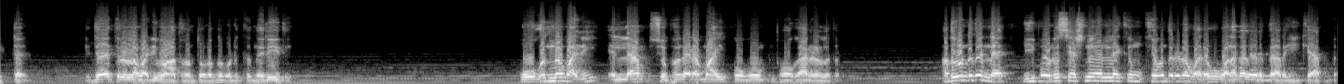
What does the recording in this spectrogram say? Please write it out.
ഇട്ട് ഇദ്ദേഹത്തിനുള്ള വഴി മാത്രം തുറന്നു കൊടുക്കുന്ന രീതി. പോകുന്ന വഴി എല്ലാം ശുഭകരമായി പോകും പോകാനുള്ളത്. അതുകൊണ്ട് തന്നെ ഈ പോലീസ് സ്റ്റേഷനുകളിലേക്ക് മുഖ്യമന്ത്രിയുടെ വരവ് വളരെ നേരത്തെ അറിയിക്കാറുണ്ട്.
